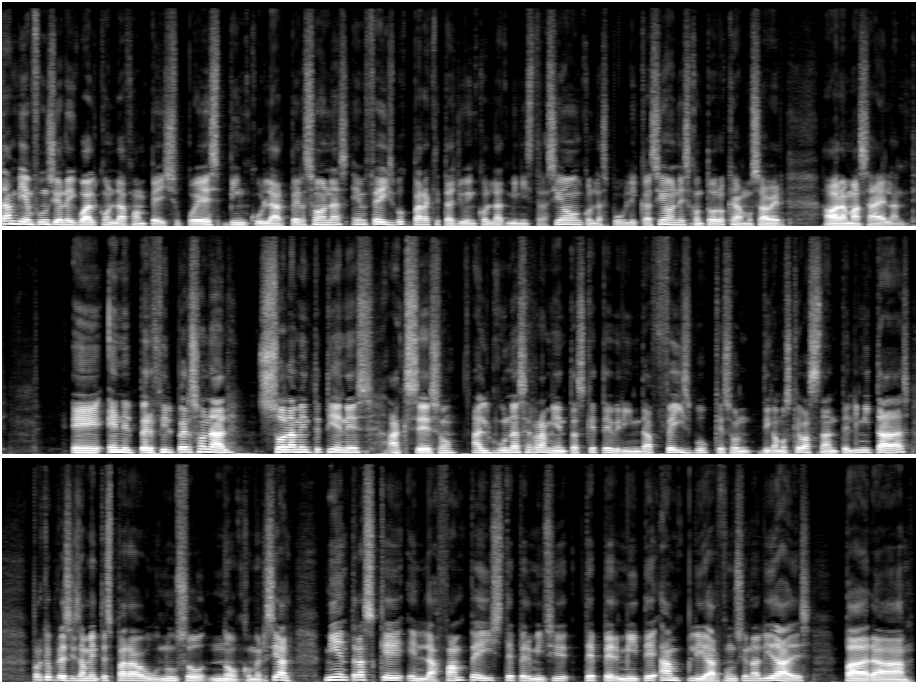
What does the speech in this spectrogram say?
también funciona igual con la fanpage. puedes vincular personas en Facebook para que te ayuden con la administración, con las publicaciones, con todo lo que vamos a ver ahora más adelante. Eh, en el perfil personal solamente tienes acceso a algunas herramientas que te brinda Facebook que son digamos que bastante limitadas porque precisamente es para un uso no comercial mientras que en la fanpage te permite ampliar funcionalidades para,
